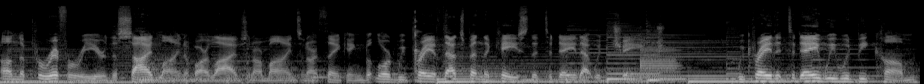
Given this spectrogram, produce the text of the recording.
on the periphery or the sideline of our lives and our minds and our thinking. But Lord, we pray if that's been the case, that today that would change. We pray that today we would become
